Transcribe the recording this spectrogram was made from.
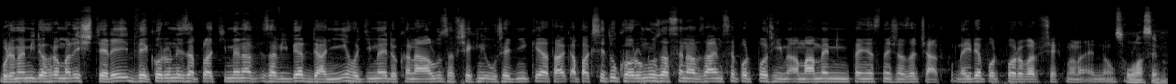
budeme mít dohromady čtyři, dvě koruny zaplatíme na, za výběr daní, hodíme je do kanálu za všechny úředníky a tak a pak si tu korunu zase navzájem se podpoříme a máme méně peněz než na začátku. Nejde podporovat všechno najednou. Souhlasím.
